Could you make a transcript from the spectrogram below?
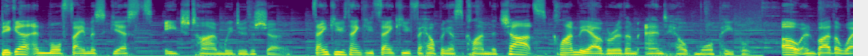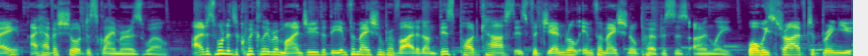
bigger and more famous guests each time we do the show. Thank you, thank you, thank you for helping us climb the charts, climb the algorithm, and help more people. Oh, and by the way, I have a short disclaimer as well. I just wanted to quickly remind you that the information provided on this podcast is for general informational purposes only. While we strive to bring you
